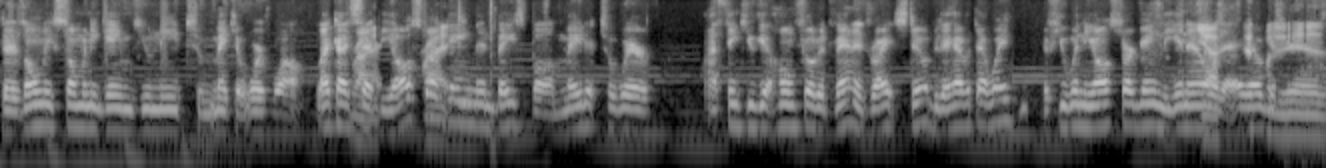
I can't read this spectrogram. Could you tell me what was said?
there's only so many games you need to make it worthwhile. Like I said, Right. the All Star Right. game in baseball made it to where I think you get home field advantage, right? Still, do they have it that way? If you win the All Star game, the NL Yeah, or the AL what gets it is.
